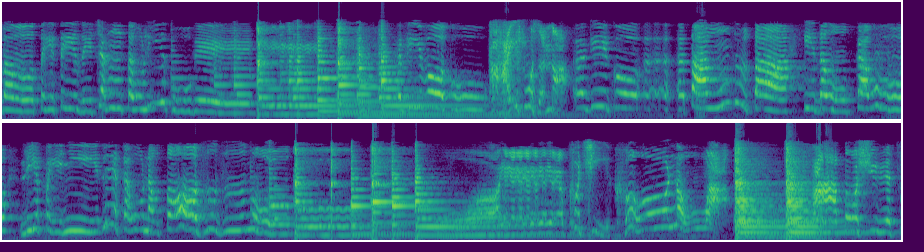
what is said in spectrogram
肉，对对在江都里过个，给我过。他还说什么？呃，给个呃呃当子大一头高，李百你来高能到支持我。哎呀呀呀呀呀呀呀！可气可怒啊！大刀血子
